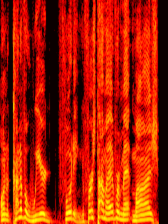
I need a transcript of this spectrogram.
on a kind of a weird footing. The first time I ever met Maj,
